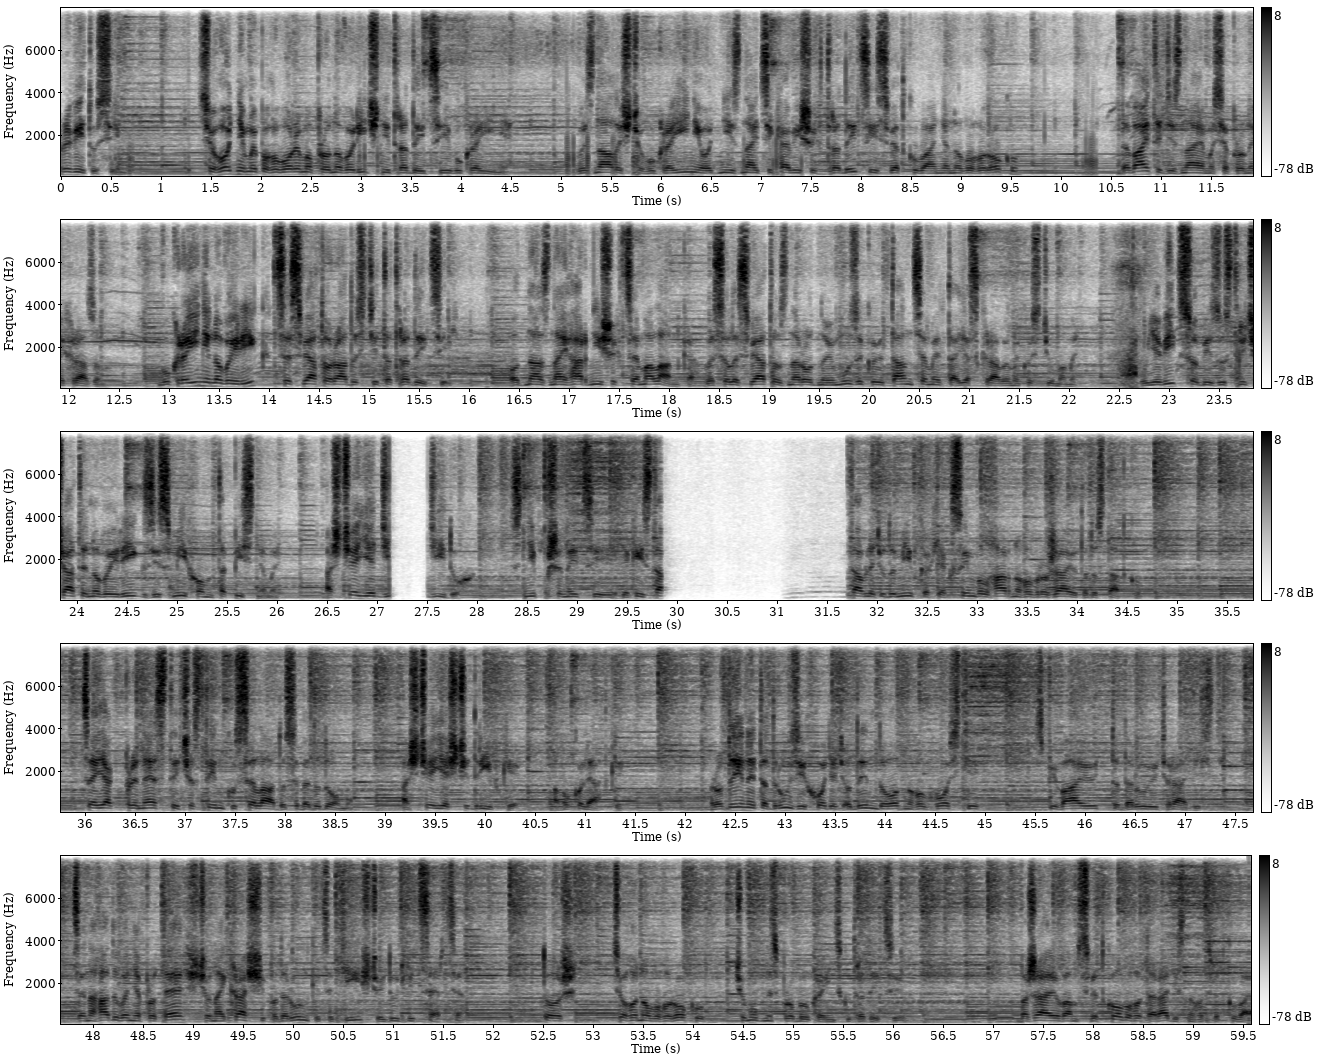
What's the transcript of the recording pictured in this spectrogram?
Привіт усім! Сьогодні ми поговоримо про новорічні традиції в Україні. Ви знали, що в Україні одні з найцікавіших традицій святкування Нового року? Давайте дізнаємося про них разом. В Україні Новий рік це свято радості та традицій. Одна з найгарніших це Маланка, веселе свято з народною музикою, танцями та яскравими костюмами. Уявіть собі зустрічати Новий рік зі сміхом та піснями. А ще є ді- дідух, сніп пшениці, який став ставлять у домівках як символ гарного врожаю та достатку. Це як принести частинку села до себе додому, а ще є щедрівки або колядки. Родини та друзі ходять один до одного в гості, співають та дарують радість. Це нагадування про те, що найкращі подарунки це ті, що йдуть від серця. Тож цього нового року чому б не спробувати українську традицію? Бажаю вам святкового та радісного святкування.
